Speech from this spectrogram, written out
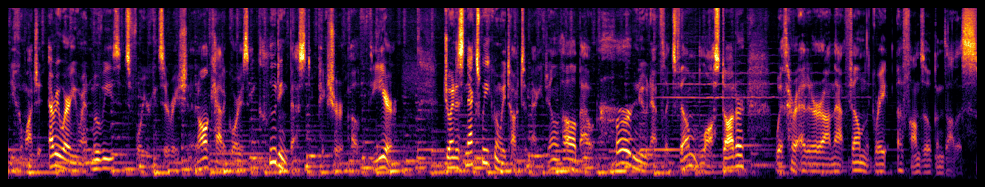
You can watch it everywhere you rent movies. It's for your consideration in all categories, including Best Picture of the Year. Join us next week when we talk to Maggie Gyllenhaal about her new Netflix film, Lost Daughter, with her editor on that film, the great Affonso Gonçalves.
